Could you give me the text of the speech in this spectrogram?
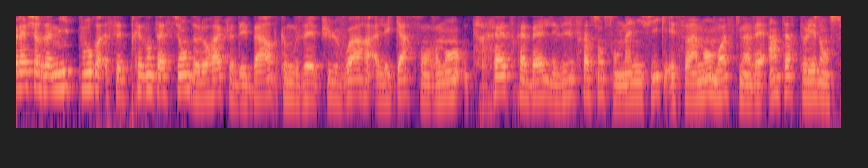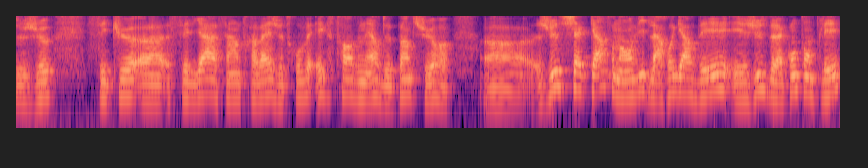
Voilà chers amis pour cette présentation de l'oracle des bardes. Comme vous avez pu le voir, les cartes sont vraiment très très belles, les illustrations sont magnifiques et c'est vraiment moi ce qui m'avait interpellé dans ce jeu, c'est que euh, Célia a fait un travail je trouve extraordinaire de peinture. Euh, juste chaque carte, on a envie de la regarder et juste de la contempler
